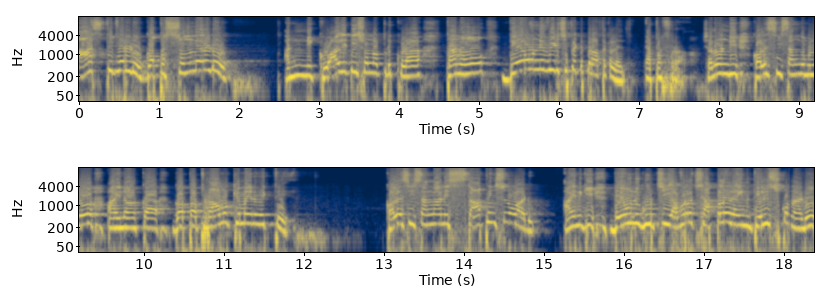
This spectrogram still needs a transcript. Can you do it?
ఆస్తిపరుడు గొప్ప సుందరుడు. అన్ని క్వాలిటీస్ ఉన్నప్పటికి కూడా తను దేవుణ్ణి విడిచిపెట్టి బ్రతకలేదు. ఎపఫ్రా. చదవండి. కొలసి సంఘంలో ఆయన ఒక గొప్ప ప్రాముఖ్యమైన వ్యక్తి. కొలసి సంఘాన్ని స్థాపించిన వాడు. ఆయనకి దేవుని గూర్చి ఎవరో చెప్పలేదు. ఆయన తెలుసుకున్నాడు.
